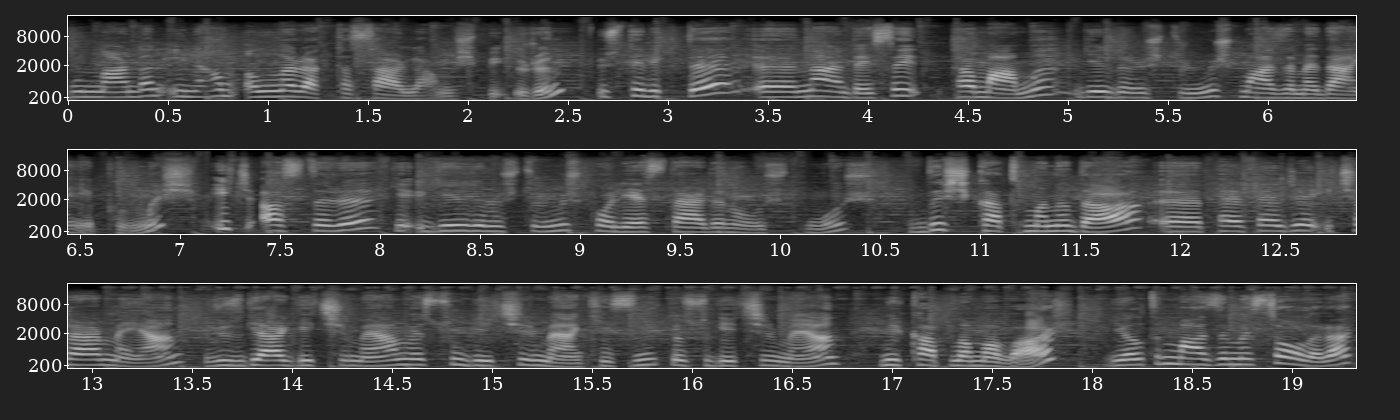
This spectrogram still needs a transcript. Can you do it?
bunlardan ilham alınarak tasarlanmış bir ürün. Üstelik de e, neredeyse tamamı geri dönüştürülmüş malzemeden yapılmış. İç astarı ge- geri dönüştürülmüş polyesterden oluşmuş. Dış katmanı da e, PFC içermeyen, rüzgar geçirmeyen ve su geçirmeyen, kesinlikle su geçirmeyen bir kaplama var. Yalıtım malzemesi olarak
